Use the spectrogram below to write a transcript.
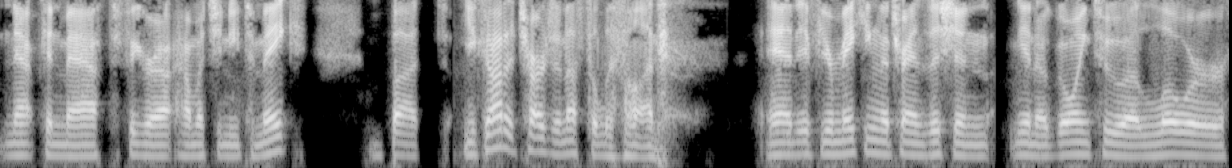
napkin math to figure out how much you need to make, but you got to charge enough to live on. and if you're making the transition, you know, going to a lower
